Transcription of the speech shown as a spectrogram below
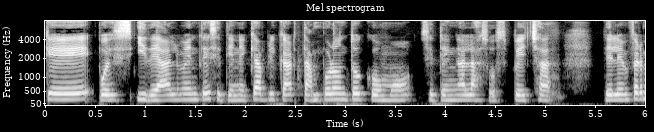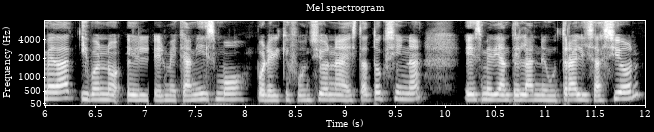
que pues idealmente se tiene que aplicar tan pronto como se tenga la sospecha de la enfermedad y bueno, el, el mecanismo por el que funciona esta toxina es mediante la neutralización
